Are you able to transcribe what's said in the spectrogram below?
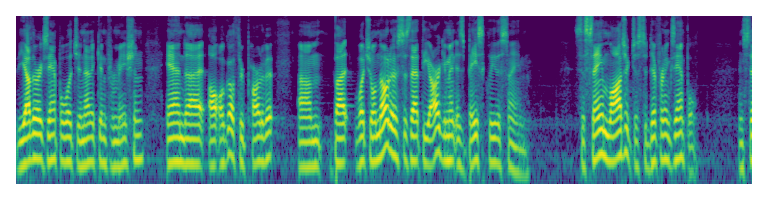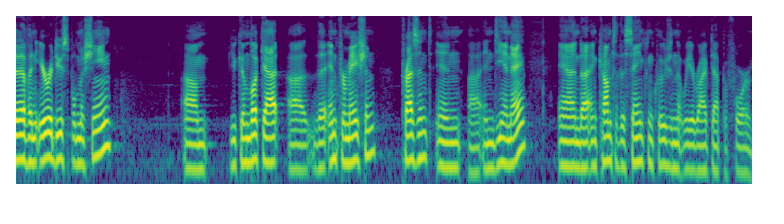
the other example with genetic information, and uh, I'll, I'll, go through part of it. Um, but what you'll notice is that the argument is basically the same. It's the same logic, just a different example. Instead of an irreducible machine, um, you can look at uh, the information present in, uh, in DNA and, uh, and come to the same conclusion that we arrived at before.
